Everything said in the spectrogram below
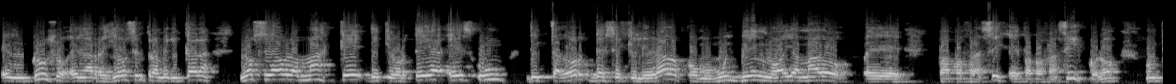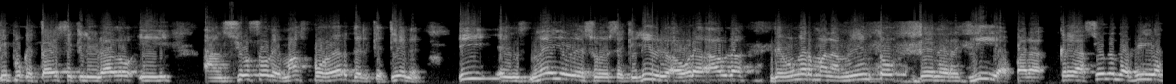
e incluso en la región centroamericana, no se habla más que de que Ortega es un dictador desequilibrado, como muy bien lo ha llamado eh, Papa Francisco, eh, Papa Francisco, ¿no? Un tipo que está desequilibrado y ansioso de más poder del que tiene. Y en medio de su desequilibrio ahora habla de un hermanamiento de energía para creación de energía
